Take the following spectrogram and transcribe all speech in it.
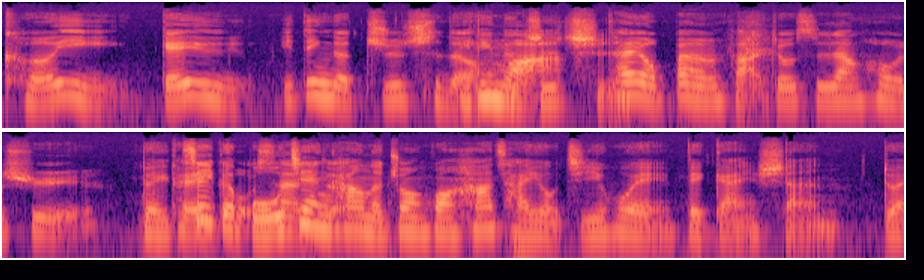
可以给予一定的支持的话，一定的支持，才有办法就是让后续对这个不健康的状况，他才有机会被改善。对，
